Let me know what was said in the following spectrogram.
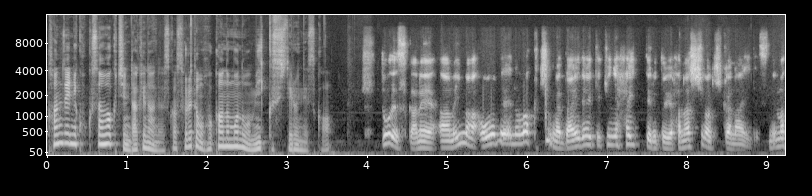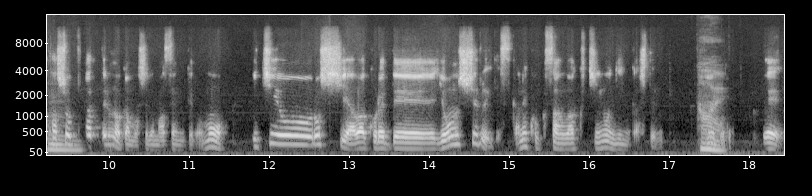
完全に国産ワクチンだけなんですか？それとも他のものもミックスしてるんですか？どうですかね、あの今、欧米のワクチンが大々的に入っているという話は聞かないですね、まあ、多少使ってるのかもしれませんけども、一応、ロシアはこれで4種類ですかね、国産ワクチンを認可しているというはい。ことで、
